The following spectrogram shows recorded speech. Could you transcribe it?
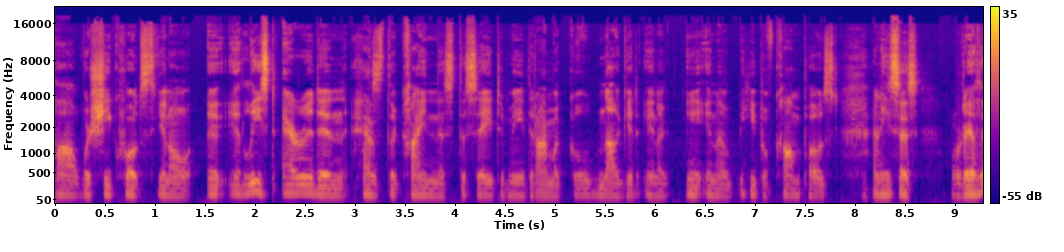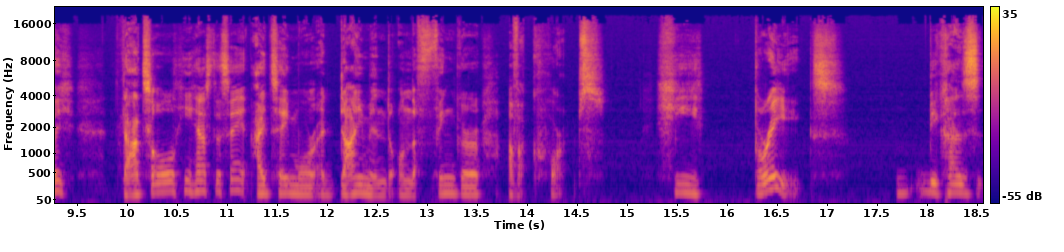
uh, where she quotes, you know, at least Eredin has the kindness to say to me that I'm a gold nugget in a in a heap of compost, and he says, "Really? That's all he has to say? I'd say more a diamond on the finger of a corpse." He breaks because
